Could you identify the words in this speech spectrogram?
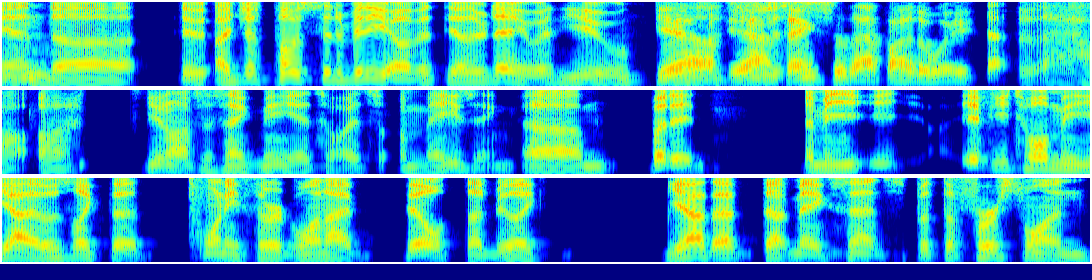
and uh, it, I just posted a video of it the other day with you. Yeah, yeah. Just- thanks for that, by the way. uh, uh, you don't have to thank me. It's it's amazing. Um, but it, I mean, if you told me, yeah, it was like the twenty third one I built, I'd be like, yeah, that that makes sense. But the first one,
